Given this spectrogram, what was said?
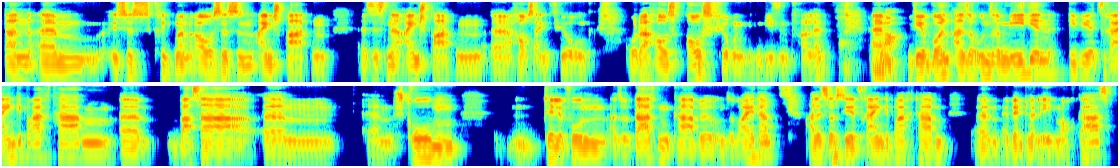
dann ähm, ist es, kriegt man raus, es ist ein Einsparten, es ist eine Einsparten-Hauseinführung äh, oder Hausausführung in diesem Falle. Ähm, genau. Wir wollen also unsere Medien, die wir jetzt reingebracht haben, äh, Wasser, ähm, ähm Strom, Telefon, also Datenkabel und so weiter, alles, was wir jetzt reingebracht haben, ähm, eventuell eben auch Gas,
